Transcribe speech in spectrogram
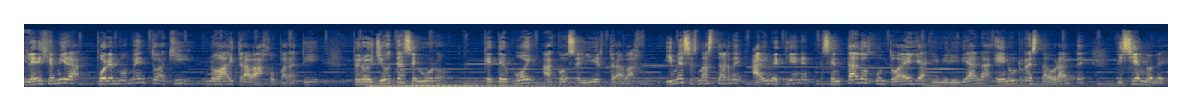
Y le dije, mira, por el momento aquí no hay trabajo para ti, pero yo te aseguro que te voy a conseguir trabajo y meses más tarde ahí me tienen sentado junto a ella y Viridiana en un restaurante diciéndole,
